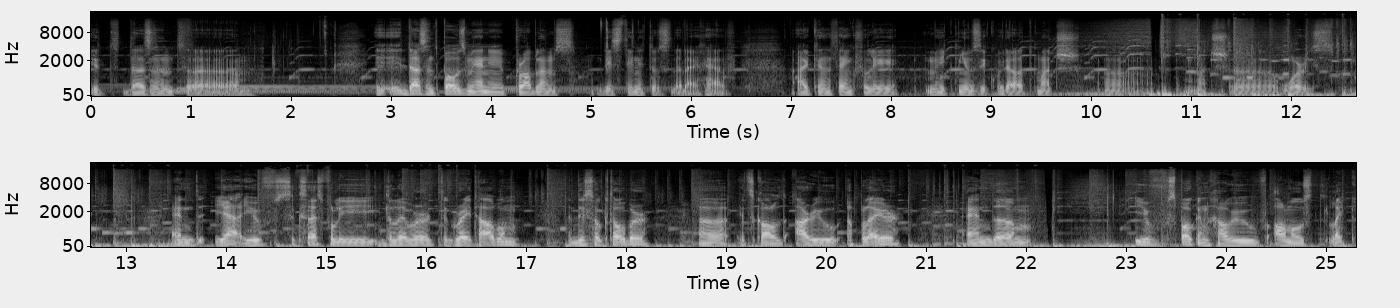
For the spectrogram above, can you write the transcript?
it doesn't uh, it doesn't pose me any problems. This tinnitus that I have, I can thankfully make music without much uh, much uh, worries. And yeah, you've successfully delivered a great album this October. Uh, it's called "Are You a Player?" and um, you've spoken how you've almost like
